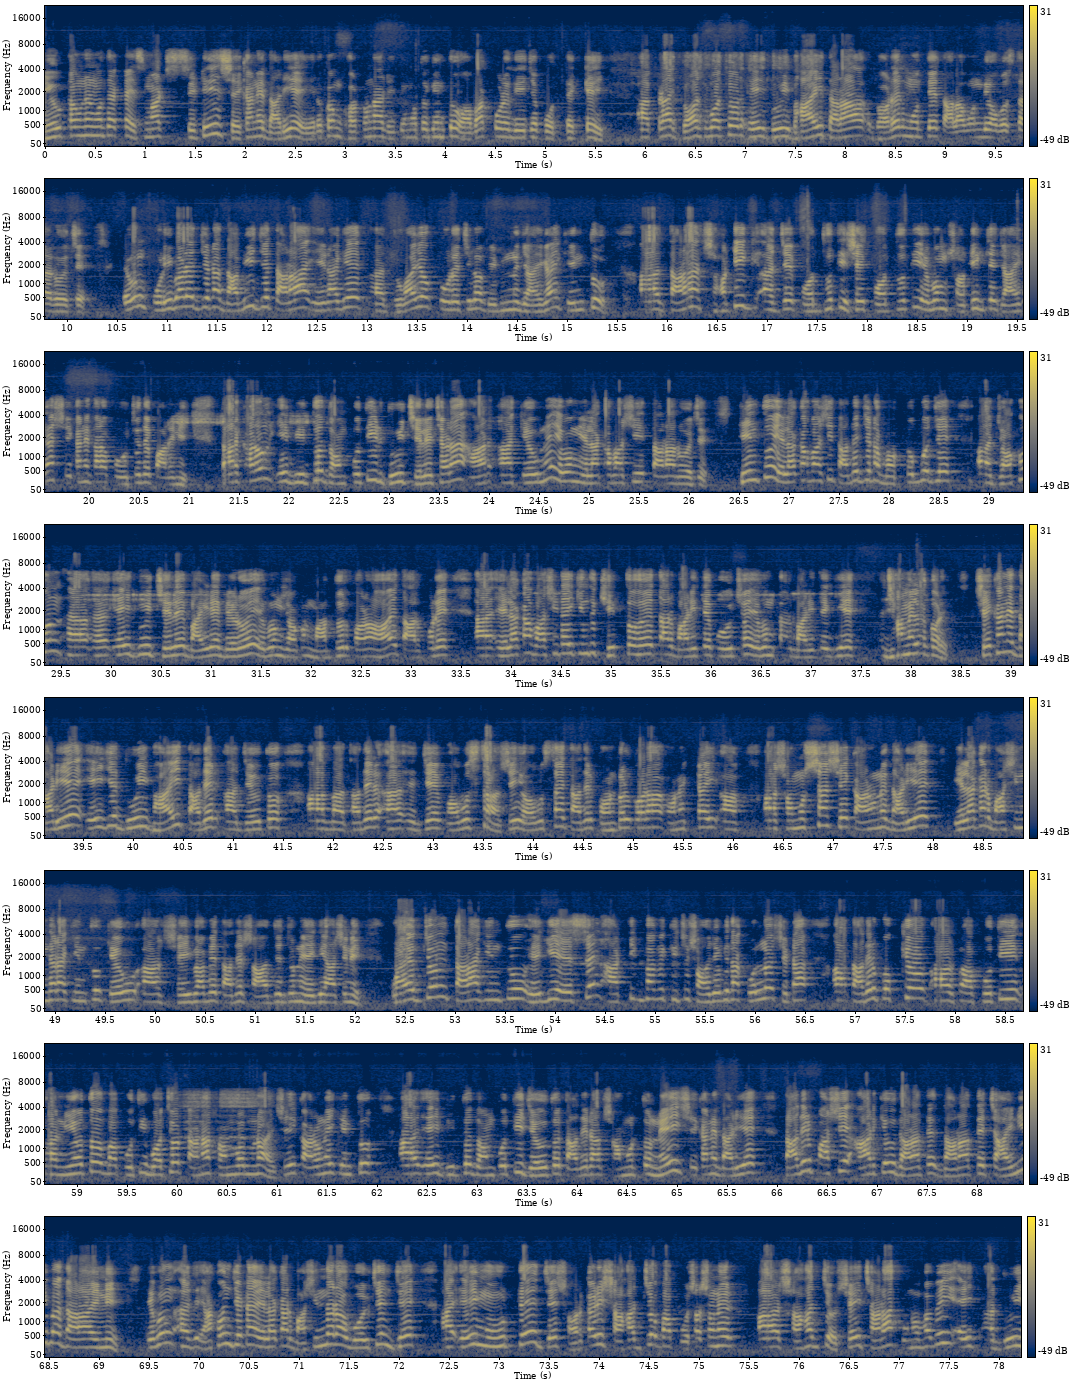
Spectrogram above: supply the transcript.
নিউ টাউনের মতো একটা স্মার্ট সিটি সেখানে দাঁড়িয়ে এরকম ঘটনা রীতিমতো কিন্তু অবাক করে দিয়েছে প্রত্যেককেই। প্রায় দশ বছর এই দুই ভাই তারা ঘরের মধ্যে তালাবন্দি অবস্থায় রয়েছে। এবং পরিবারের যেটা দাবি যে তারা এর আগে যোগাযোগ করেছিল বিভিন্ন জায়গায়, কিন্তু তারা সঠিক যে পদ্ধতি, সেই পদ্ধতি এবং সঠিক যে জায়গা সেখানে তারা পৌঁছতে পারেনি। তার কারণ এই বৃদ্ধ দম্পতির দুই ছেলে ছাড়া আর কেউ নেই এবং এলাকাবাসী তারা রয়েছে। কিন্তু এলাকাবাসী তাদের যেটা বক্তব্য যে যখন এই দুই ছেলে বাইরে বেরোয় এবং যখন মারধর করা হয়, তারপরে এলাকাবাসীরাই কিন্তু ক্ষিপ্ত হয়ে তার বাড়িতে পৌঁছয় এবং তার বাড়িতে গিয়ে ঝামেলা করে। সেখানে দাঁড়িয়ে এই যে দুই ভাই, তাদের যেহেতু তাদের যে অবস্থা, সেই অবস্থায় তাদের কন্ট্রোল করা অনেকটাই সমস্যা। সে কারণে দাঁড়িয়ে এলাকার বাসিন্দারা কিন্তু কেউ সেইভাবে তাদের সাহায্যের জন্য এগিয়ে আসেনি। কয়েকজন তারা কিন্তু এগিয়ে এসছেন, আর্থিকভাবে কিছু সহযোগিতা করলেও সেটা তাদের পক্ষেও প্রতি নিয়ত বা প্রতি বছর টানা সম্ভব নয়। সেই কারণেই কিন্তু এই বৃদ্ধ দম্পতি যেহেতু তাদের আর সামর্থ্য নেই, সেখানে দাঁড়িয়ে তাদের পাশে আর কেউ দাঁড়াতে দাঁড়াতে চায়নি বা দাঁড়ায়নি। এবং এখন যেটা এলাকার বাসিন্দারাও বলছেন যে এই মুহূর্তে যে সরকারি সাহায্য বা প্রশাসনের সাহায্য, সেই ছাড়া কোনোভাবেই এই দুই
